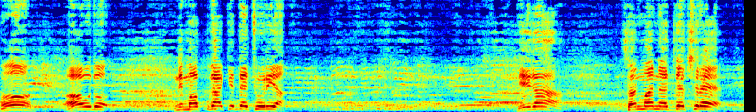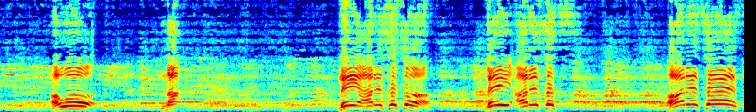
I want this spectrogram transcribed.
ಹೌದು. ನಿಮ್ಮ ಅಪ್ಪಗಾಕಿದ್ದೆ ಚೂರಿಯ. ಈಗ ಸನ್ಮಾನ್ಯ ಅಧ್ಯಕ್ಷರೇ, ಅವು ಲೇ, ಆರ್ ಎಸ್ ಎಸ್, ಲೇ, R S S, R S S.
